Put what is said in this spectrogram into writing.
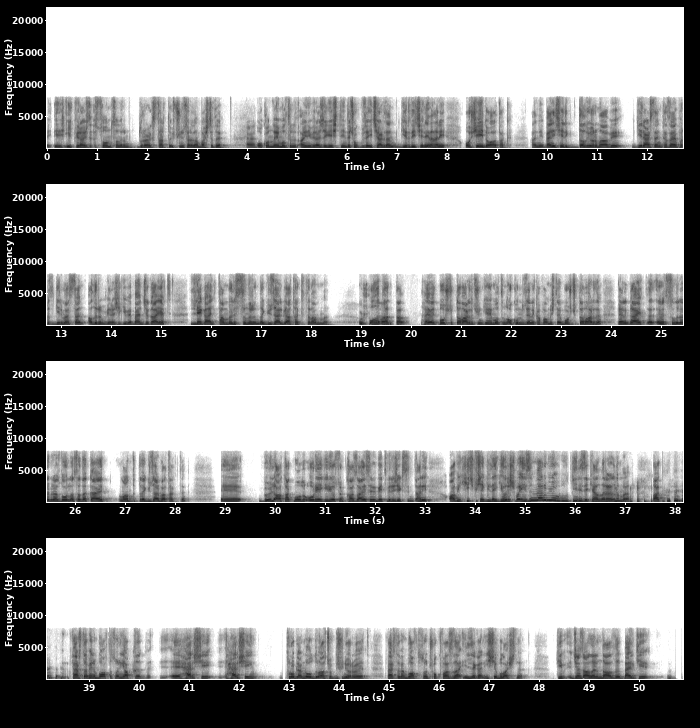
e, ilk virajda son sanırım durarak startta 3. sıradan başladı. Evet. O konuda Hamilton'ın aynı viraja geçtiğinde çok güzel içeriden girdi içeriye ve hani o şeydi o atak. Hani ben içeri dalıyorum abi girersen kaza yaparız girmezsen alırım virajı gibi. Bence gayet legal tam böyle sınırında güzel bir ataktı tamam mı? Boşlukta O vardı. atakta Ha, evet boşlukta vardı çünkü Hamilton da Ocon'un üzerine kapanmıştı. Boşlukta vardı. Yani gayet e, evet sınırları biraz zorlasa da gayet mantıklı ve güzel bir ataktı. Ee, böyle atak mı olur? Oraya giriyorsun kazaya sebebiyet vereceksin. Hani abi hiçbir şekilde yarışma izin vermiyor bu gerizekalılar anladın mı? Bak Verstappen'in bu hafta sonu yaptığı e, her şey her şeyin problemli olduğunu az çok düşünüyorum evet. Verstappen bu hafta sonu çok fazla illegal işe bulaştı. Ki cezalarını da aldı. Belki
